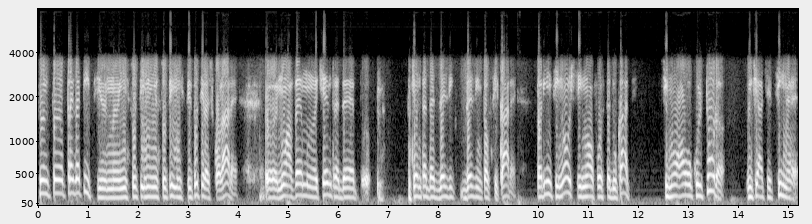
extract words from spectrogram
sunt uh, pregătiți în, institu- în institu- instituțiile școlare. Uh, Nu avem uh, centre de, uh, centre de dezi- dezintoxicare. Părinții noștri nu au fost educați și nu au o cultură în ceea ce ține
